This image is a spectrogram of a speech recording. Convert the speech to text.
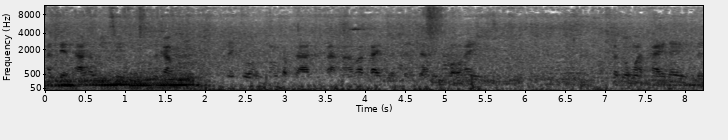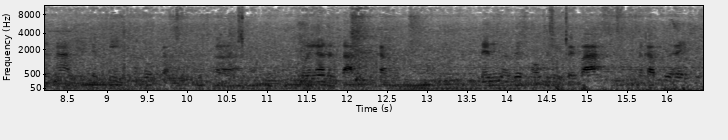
ท่านเศรษฐาทวีสินนะครับ ใกล้เปิดเทอมแล้วขอให้กระทรวงมหาดไทยได้เดินหน้าอย่างเต็มที่ร่วมกับหน่วยงานต่างๆนะครับเน้นเรื่องของบุหรี่ไฟฟ้านะครับ เพื่อให้ยุด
